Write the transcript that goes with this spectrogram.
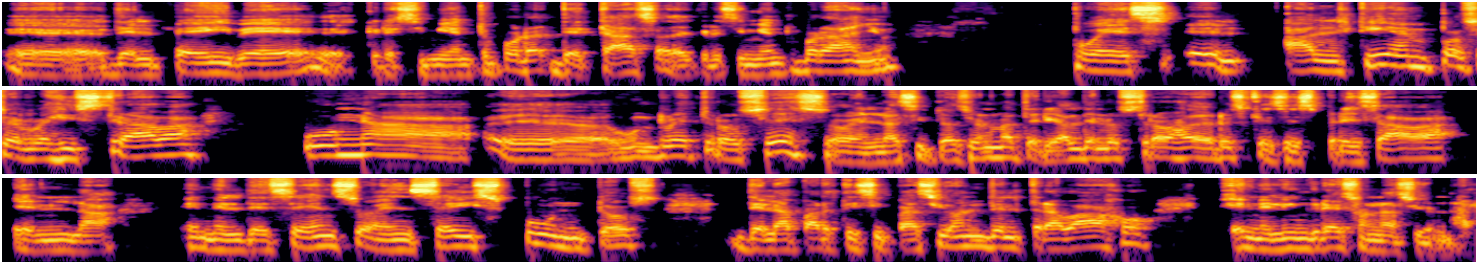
eh, del PIB de crecimiento por, de tasa de crecimiento por año, pues al tiempo se registraba una, eh, un retroceso en la situación material de los trabajadores que se expresaba en, la, en el descenso en seis puntos de la participación del trabajo en el ingreso nacional.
